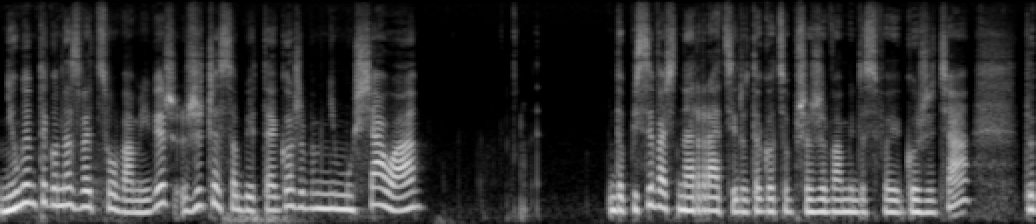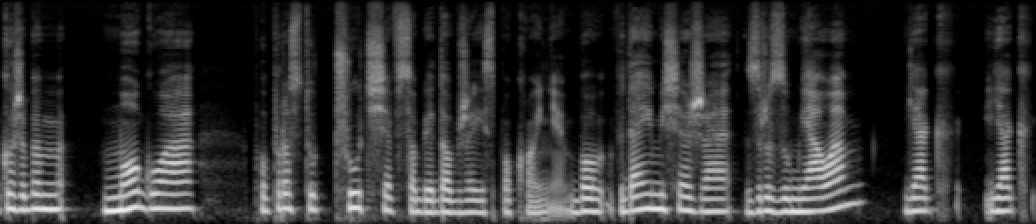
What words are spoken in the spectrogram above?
nie umiem tego nazwać słowami, wiesz? Życzę sobie tego, żebym nie musiała dopisywać narracji do tego, co przeżywam i do swojego życia, tylko żebym mogła po prostu czuć się w sobie dobrze i spokojnie, bo wydaje mi się, że zrozumiałam, jak, jak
